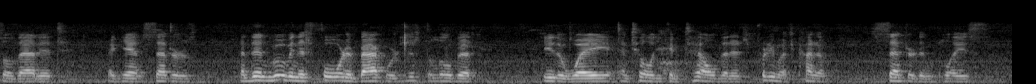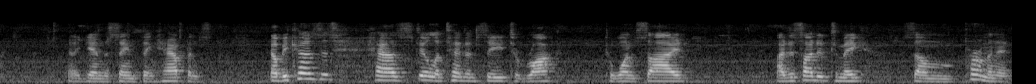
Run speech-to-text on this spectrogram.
so that it again centers and then moving this forward and backward just a little bit either way until you can tell that it's pretty much kind of centered in place. And again, the same thing happens. Now, because this has still a tendency to rock to one side, I decided to make some permanent,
